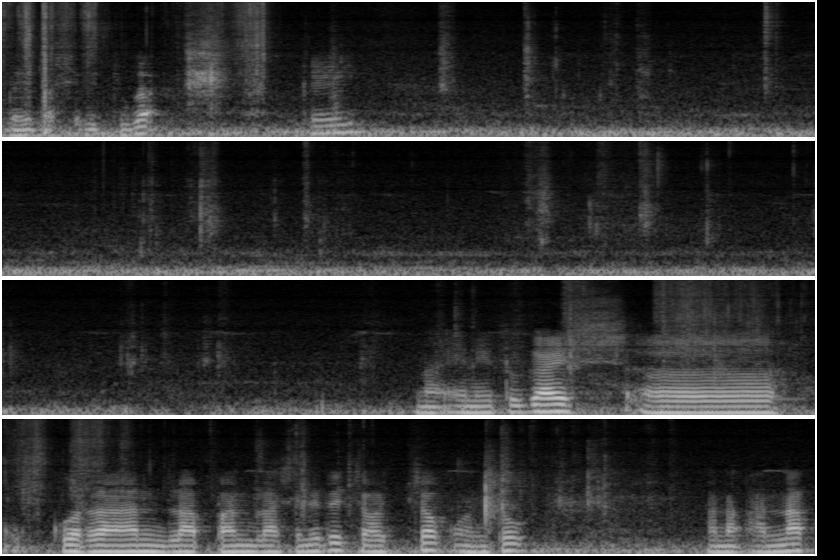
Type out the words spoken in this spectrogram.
Dari Pasifik juga. Oke. Okay. nah ini tuh guys uh, ukuran 18 ini tuh cocok untuk anak-anak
